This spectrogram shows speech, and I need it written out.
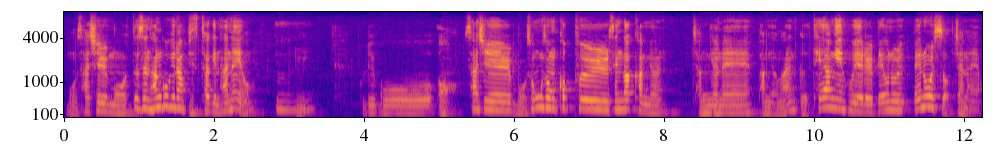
뭐 사실 뭐 뜻은 한국이랑 비슷하긴 하네요. 음, 그리고 어 사실 뭐 송송 커플 생각하면 작년에 방영한 그 태양의 후예를 빼놓을, 빼놓을 수 없잖아요.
